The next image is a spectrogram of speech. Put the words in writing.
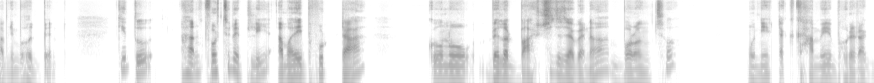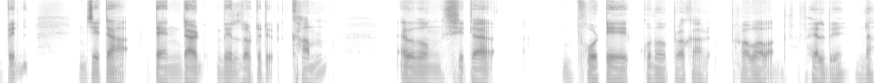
আপনি ভোট দেন। কিন্তু আনফরচুনেটলি আমার এই ভোটটা কোনো ব্যালট বাক্সে যাবে না, বরঞ্চ উনি একটা খামে ভরে রাখবেন, যেটা টেন্ডার্ড ব্যালটের খাম এবং সেটা ভোটে কোনো প্রকার প্রভাব ফেলবে না।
